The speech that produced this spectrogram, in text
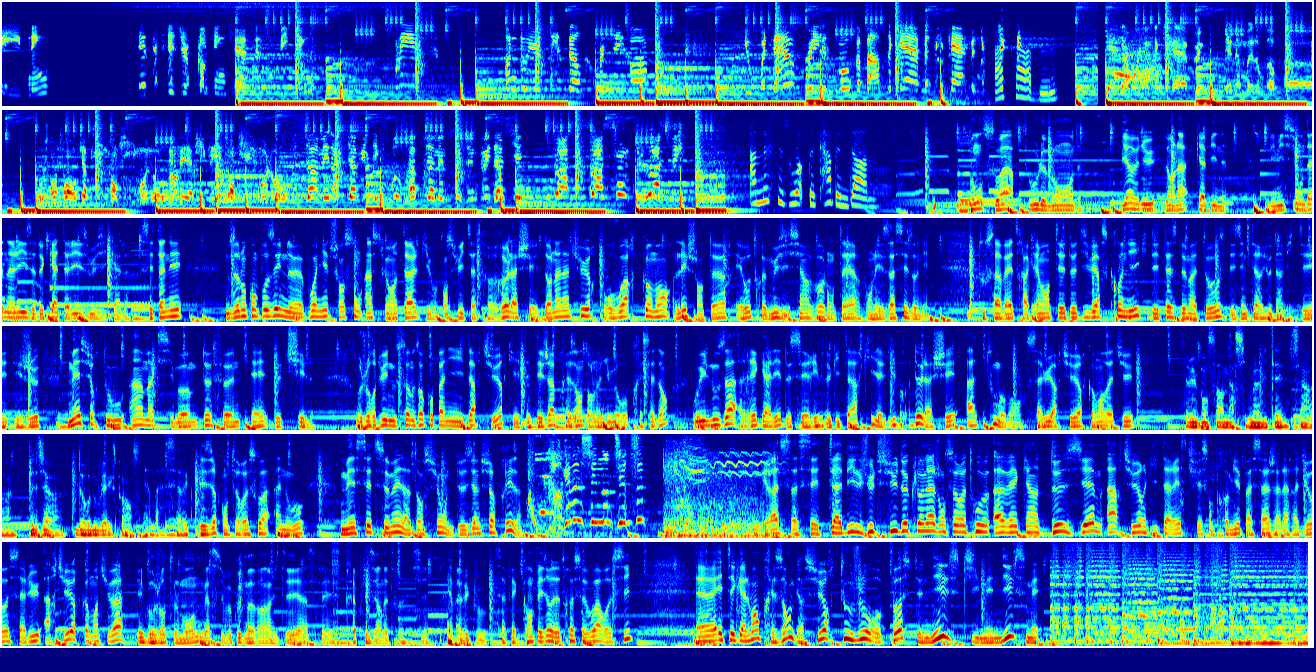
evening. This is your fucking captain speaking. Please undo your seatbelt for takeoff. You are now free to smoke about the cabin. Cabin. Akabu. Now we're in the cabin, in the middle of uh. Je rentre en cabine en kimono, pépère, j'y tranquille, mollo. Jamais la cabine exploserait même sous une pluie d'acier. Ça, ça son classique. And this is what the cabin done. Bonsoir tout le monde, bienvenue dans la cabine, l'émission d'analyse et de catalyse musicale. Cette année, nous allons composer une poignée de chansons instrumentales qui vont ensuite être relâchées dans la nature pour voir comment les chanteurs et autres musiciens volontaires vont les assaisonner. Tout ça va être agrémenté de diverses chroniques, des tests de matos, des interviews d'invités, des jeux, mais surtout un maximum de fun et de chill. Aujourd'hui, nous sommes en compagnie d'Arthur, qui était déjà présent dans le numéro précédent, où il nous a régalé de ses riffs de guitare qu'il est libre de lâcher à tout moment. Salut Arthur, comment vas-tu? Salut, bonsoir, merci de m'inviter. C'est un plaisir de renouveler l'expérience. Eh ben, C'est avec plaisir qu'on te reçoit à nouveau. Mais cette semaine, attention, une deuxième surprise. Grâce à cet habile jutsu de clonage, on se retrouve avec un deuxième Arthur, guitariste qui fait son premier passage à la radio. Salut Arthur, comment tu vas? Et bonjour tout le monde, merci beaucoup de m'avoir invité, ça fait très plaisir d'être ici Eh ben, avec vous. Ça fait grand plaisir de te recevoir aussi. Euh, est également présent, bien sûr, toujours au poste Nils, qui mais Nils, mais.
